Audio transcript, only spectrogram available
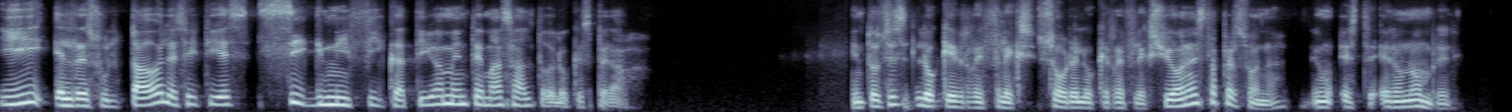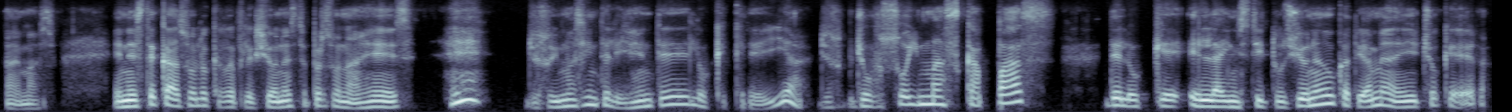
y el resultado del SAT es significativamente más alto de lo que esperaba. Entonces, lo que reflex- sobre lo que reflexiona esta persona, este era un hombre, además. En este caso, lo que reflexiona este personaje es, "Eh, yo soy más inteligente de lo que creía, yo, yo soy más capaz de lo que la institución educativa me ha dicho que era.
